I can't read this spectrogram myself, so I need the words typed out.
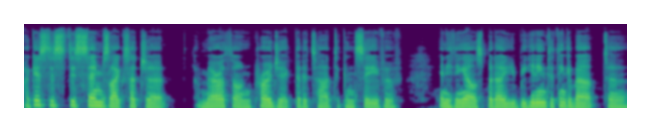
I guess this this seems like such a, a marathon project that it's hard to conceive of anything else. But are you beginning to think about uh,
